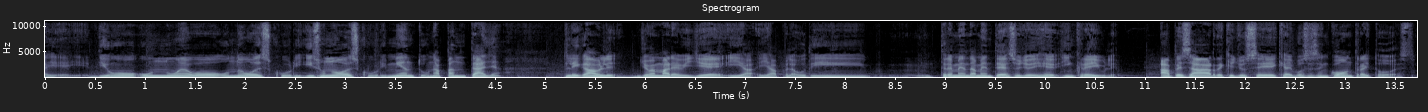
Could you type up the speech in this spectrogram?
eh, dio un nuevo, un nuevo hizo un nuevo descubrimiento, una pantalla plegable. Yo me maravillé y aplaudí tremendamente eso, yo dije, increíble a pesar de que yo sé que hay voces en contra y todo esto.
